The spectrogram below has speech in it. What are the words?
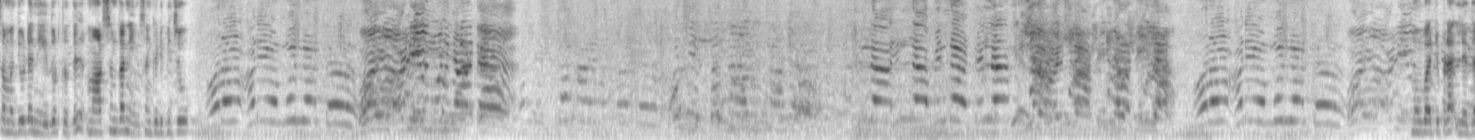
സമിതിയുടെ നേതൃത്വത്തിൽ മാർച്ചും തന്നെയും സംഘടിപ്പിച്ചു. മൂവാറ്റുപുഴ ലത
